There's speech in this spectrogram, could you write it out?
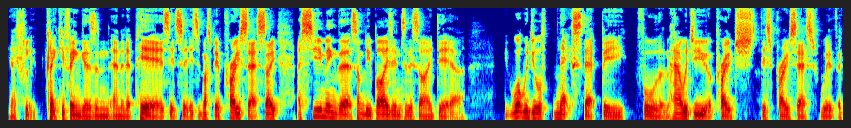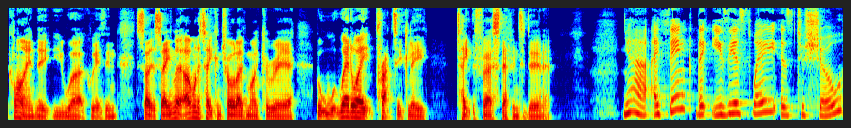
you know fl- click your fingers and, and it appears it's it must be a process so assuming that somebody buys into this idea what would your next step be for them how would you approach this process with a client that you work with and so saying look i want to take control over my career but where do i practically take the first step into doing it? Yeah, I think the easiest way is to show,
